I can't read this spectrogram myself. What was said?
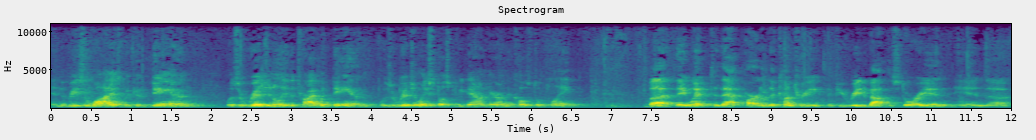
And the reason why is because Dan was originally, the tribe of Dan was originally supposed to be down here on the coastal plain. But they went to that part of the country. If you read about the story in, in uh,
